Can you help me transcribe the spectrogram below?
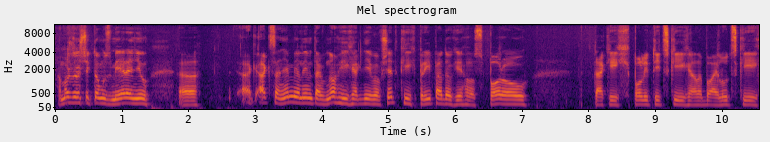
A možno ešte k tomu zmiereniu. Eh, ak, ak sa nemýlim, tak v mnohých, ak nie vo všetkých prípadoch jeho sporov, takých politických alebo aj ľudských,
